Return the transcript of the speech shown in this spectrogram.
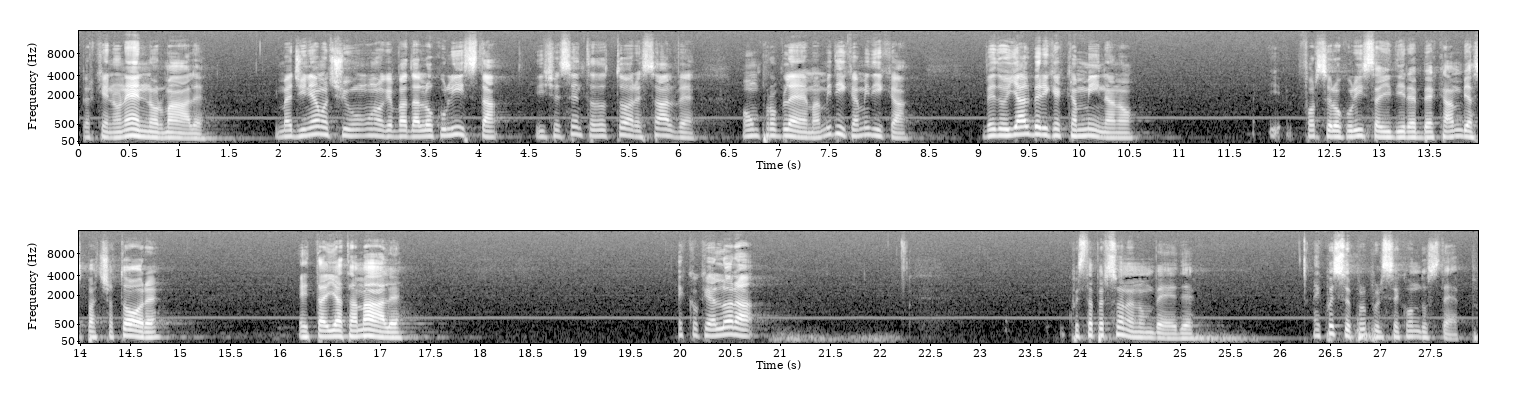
Perché non è normale. Immaginiamoci uno che va dall'oculista, dice senta dottore, salve, ho un problema, mi dica, mi dica, vedo gli alberi che camminano. Forse l'oculista gli direbbe cambia spacciatore, è tagliata male Ecco che allora questa persona non vede. E questo è proprio il secondo step,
